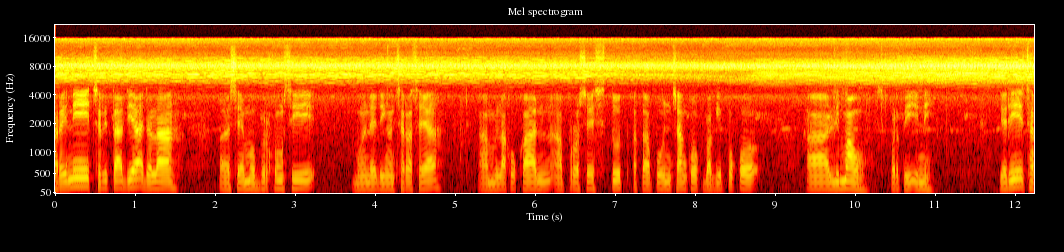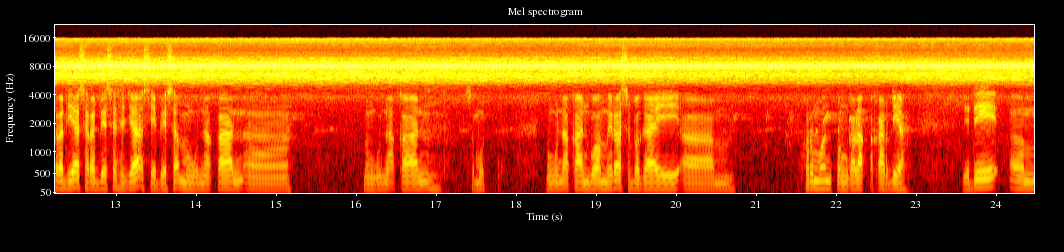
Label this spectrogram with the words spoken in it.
Hari ini cerita dia adalah uh, Saya mau berkongsi mengenai dengan cara saya uh, Melakukan uh, proses tut ataupun cangkok bagi pokok uh, limau Seperti ini. Jadi cara dia, cara biasa saja Saya biasa menggunakan uh, Menggunakan semut. Menggunakan bawang merah sebagai um, Hormon penggalak akar dia. Jadi um,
